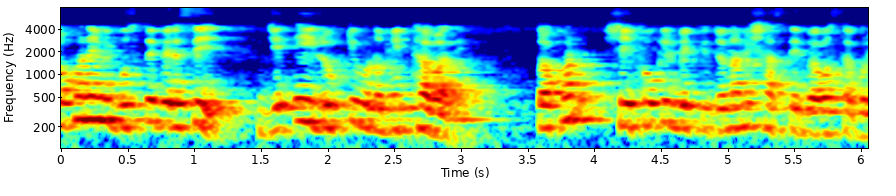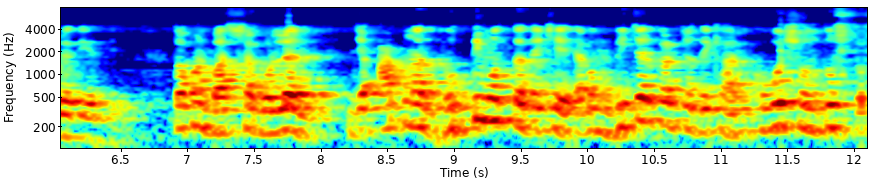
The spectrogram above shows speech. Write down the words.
তখনই আমি বুঝতে পেরেছি যে এই লোকটি হলো মিথ্যাবাদী। তখন সেই ফকির ব্যক্তির জন্য আমি শাস্তির ব্যবস্থা করে দিয়েছি। তখন বাদশাহ বললেন যে, আপনার বুদ্ধিমত্তা দেখে এবং বিচার কার্য দেখে আমি খুবই সন্তুষ্ট।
